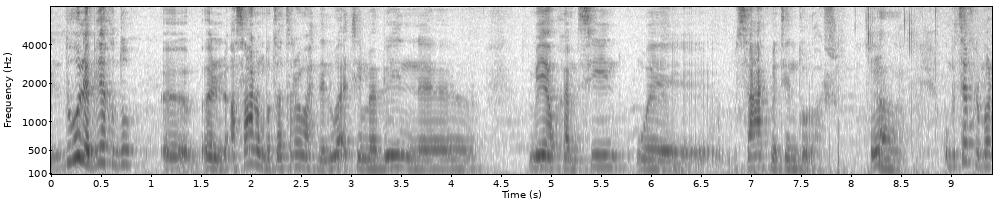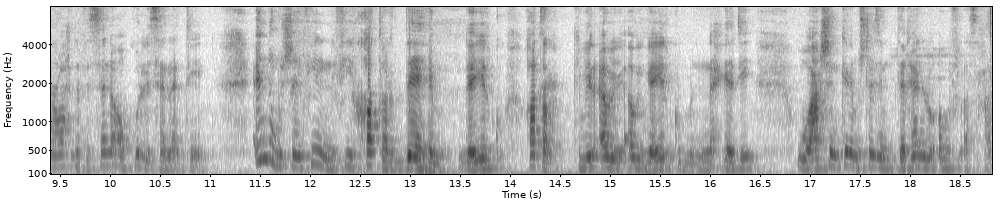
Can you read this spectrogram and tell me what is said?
دول بياخدوا آه، الأسعار بتتراوح دلوقتي ما بين آه، 150 وساعات 200 دولار? آه. وبتسافر مرة واحدة في السنة أو كل سنتين. أنتوا مش شايفين إن في خطر داهم جاي لكم؟ خطر كبير قوي قوي جاي لكم من الناحية دي وعشان كده مش لازم تغلوا قوي في الأسعار.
